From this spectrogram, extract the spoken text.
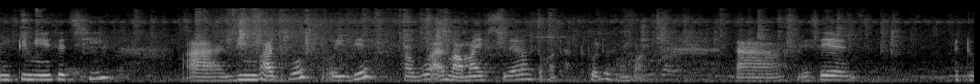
রুটি নিয়ে এসেছি, আর ডিম ভাজবো, ওই দিয়ে খাব। আর মামা এসেছিল তো হঠাৎ করে মামা, তা এসে একটু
